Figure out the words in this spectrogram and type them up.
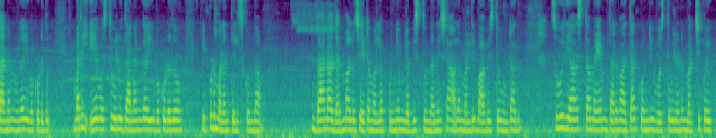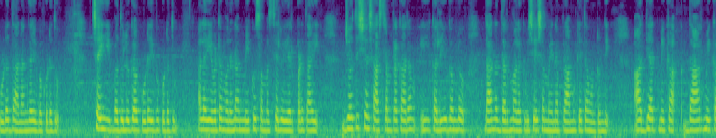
దానంగా ఇవ్వకూడదు. మరి ఏ వస్తువులు దానంగా ఇవ్వకూడదో ఇప్పుడు మనం తెలుసుకుందాం. దాన ధర్మాలు చేయటం వల్ల పుణ్యం లభిస్తుందని చాలామంది భావిస్తూ ఉంటారు. సూర్యాస్తమయం తర్వాత కొన్ని వస్తువులను మర్చిపోయి కూడా దానంగా ఇవ్వకూడదు. చెయ్యి బదులుగా కూడా ఇవ్వకూడదు. అలా ఇవ్వటం వలన మీకు సమస్యలు ఏర్పడతాయి. జ్యోతిష్య శాస్త్రం ప్రకారం ఈ కలియుగంలో దాన ధర్మాలకు విశేషమైన ప్రాముఖ్యత ఉంటుంది. ఆధ్యాత్మిక ధార్మిక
